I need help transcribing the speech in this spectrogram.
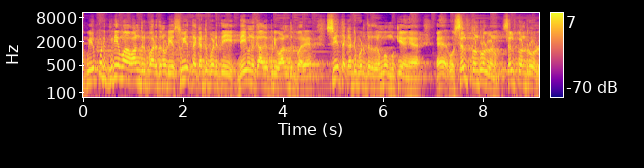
அப்போ எப்படி பிரியமாக வாழ்ந்திருப்பார்? தன்னுடைய சுயத்தை கட்டுப்படுத்தி தேவனுக்காக எப்படி வாழ்ந்திருப்பார்? சுயத்தை கட்டுப்படுத்துறது ரொம்ப முக்கியங்க. ஒரு செல்ஃப் கண்ட்ரோல் வேணும். செல்ஃப் கண்ட்ரோல்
